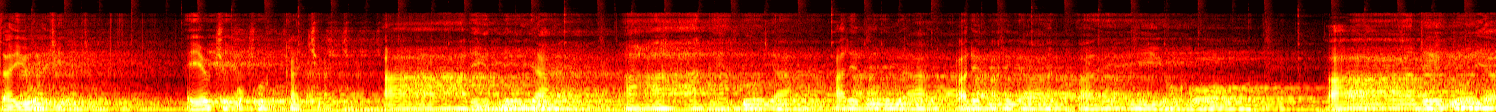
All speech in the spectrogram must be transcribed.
da Yuji, eu tipo colocar tipo. Aleluia, aleluia, aleluia, aleluia, aleluia, aleluia,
